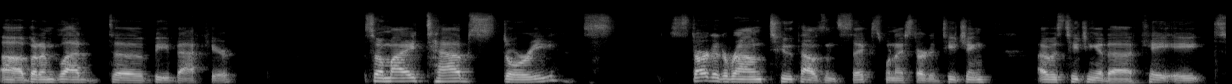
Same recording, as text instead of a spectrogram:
uh, but I'm glad to be back here. So, my TAB story started around 2006 when I started teaching. I was teaching at a K 8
